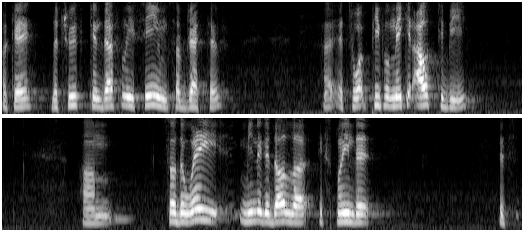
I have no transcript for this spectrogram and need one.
Okay, the truth can definitely seem subjective. Uh, it's what people make it out to be. Um, so the way Mina Gadalla explained it, it's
